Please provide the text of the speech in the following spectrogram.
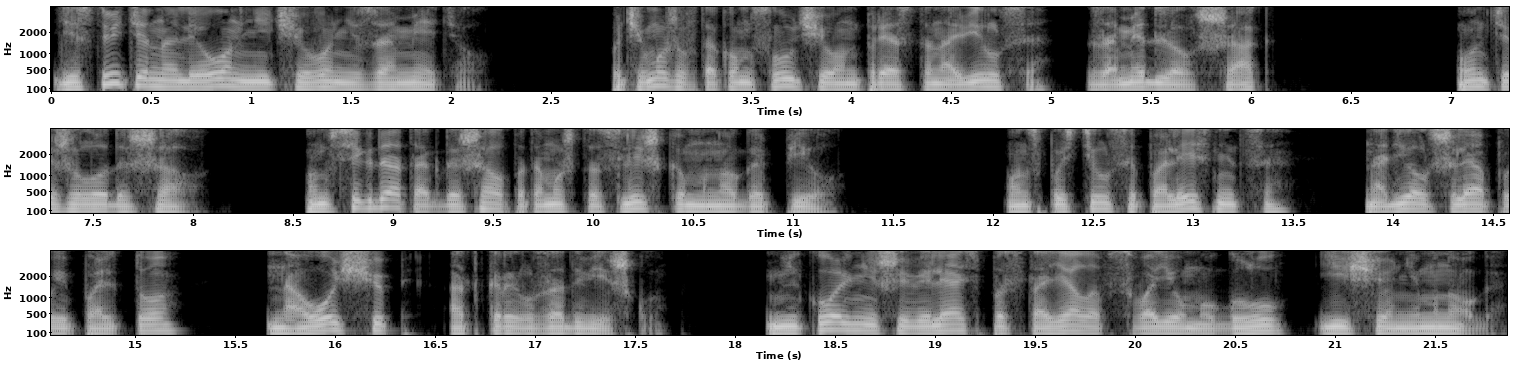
Действительно ли он ничего не заметил? Почему же в таком случае он приостановился, замедлил шаг? Он тяжело дышал. Он всегда так дышал, потому что слишком много пил. Он спустился по лестнице, надел шляпу и пальто, на ощупь открыл задвижку. Николь, не шевелясь, постояла в своем углу еще немного.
